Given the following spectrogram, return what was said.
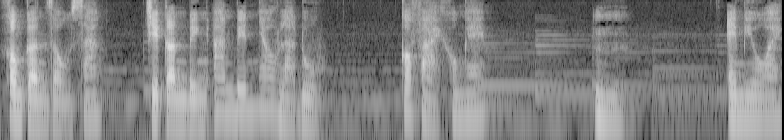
Không cần giàu sang, chỉ cần bình an bên nhau là đủ. Có phải không em? Ừ, em yêu anh.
